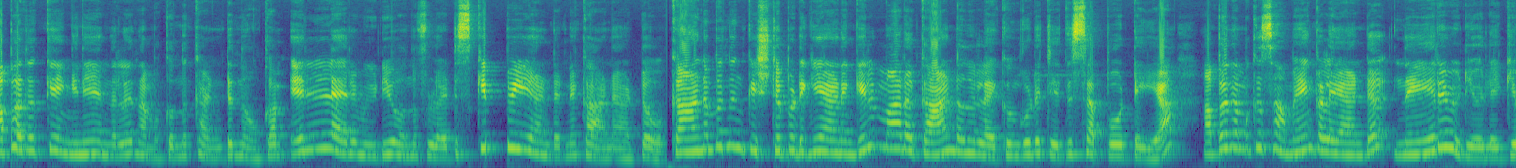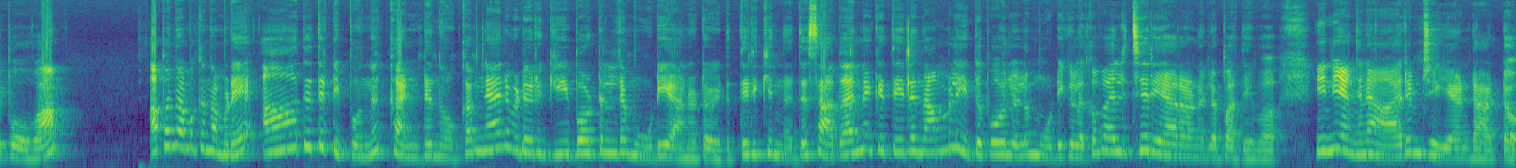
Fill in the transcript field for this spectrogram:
അപ്പോൾ അതൊക്കെ എങ്ങനെയാണെന്നുള്ളത് നമുക്കൊന്ന് കണ്ടു നോക്കാം. എല്ലാവരും വീഡിയോ ഒന്ന് ഫുള്ളായിട്ട് സ്കിപ്പ് ചെയ്യാണ്ട് തന്നെ കാണാം കേട്ടോ. കാണുമ്പോൾ നിങ്ങൾക്ക് ഇഷ്ടപ്പെടുകയാണെങ്കിൽ മറക്കാണ്ട് ഒന്ന് ലൈക്കും കൂടെ ചെയ്ത് സപ്പോർട്ട് ചെയ്യുക. അപ്പോൾ നമുക്ക് സമയം കളയാണ്ട് നേരെ വീഡിയോയിലേക്ക് പോവാം. അപ്പോൾ നമുക്ക് നമ്മുടെ ആദ്യത്തെ ടിപ്പ് ഒന്ന് കണ്ടു നോക്കാം. ഞാനിവിടെ ഒരു ഗീ ബോട്ടിലിന്റെ മൂടിയാണ് കേട്ടോ എടുത്തിരിക്കുന്നത്. സാധാരണഗതിയിൽ നമ്മൾ ഇതുപോലുള്ള മൂടികളൊക്കെ വലിച്ചെറിയാറാണല്ലോ പതിവ്. ഇനി അങ്ങനെ ആരും ചെയ്യേണ്ട കേട്ടോ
